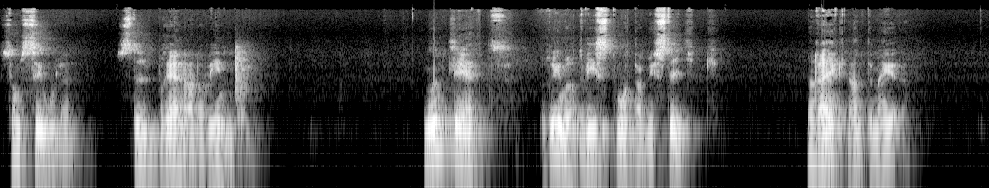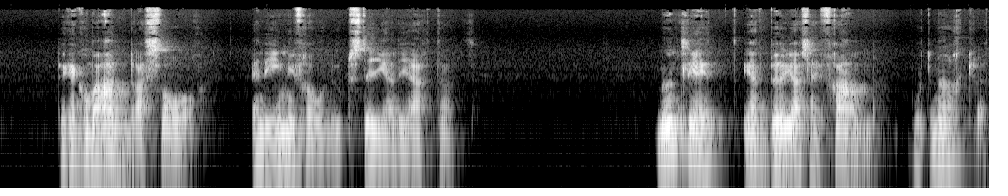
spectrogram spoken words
Som solen, stuprännan och vinden. Muntlighet rymmer ett visst mått av mystik. Men räkna inte med det. Det kan komma andra svar än det inifrån uppstigande hjärtat. Muntlighet är att böja sig fram mot mörkret.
